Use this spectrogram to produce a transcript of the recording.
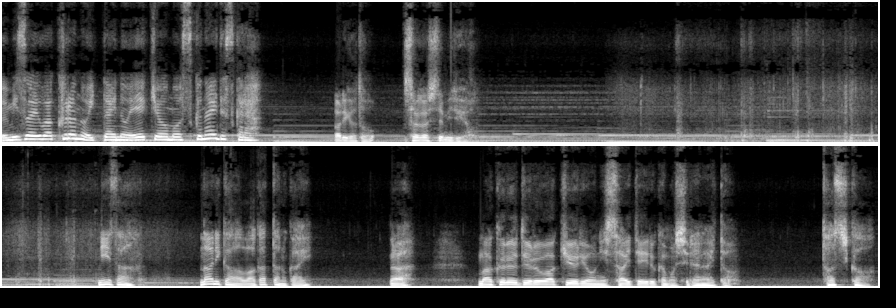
海沿いは黒の一帯の影響も少ないですから。ありがとう。探してみるよ兄さん何か分かったのかい？ああマクルデュロワ丘陵に咲いているかもしれないと。確か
